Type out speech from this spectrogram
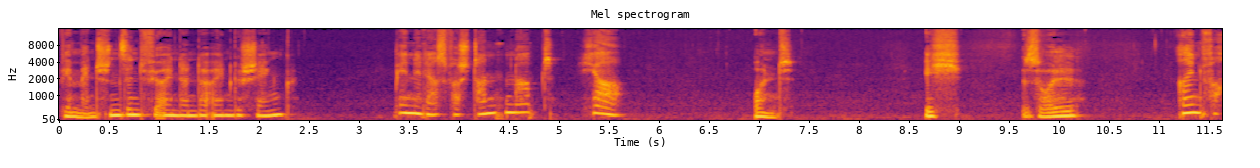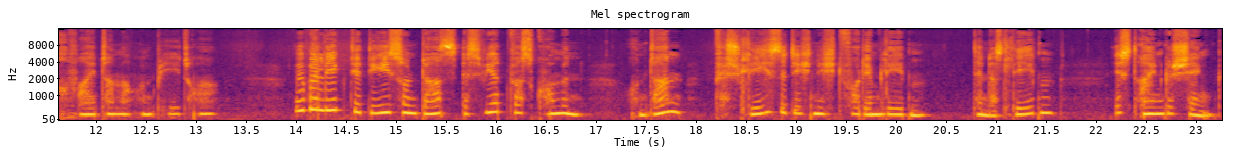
wir Menschen sind füreinander ein Geschenk? Wenn ihr das verstanden habt, ja. Und ich soll. Einfach weitermachen, Petra. Überleg dir dies und das, es wird was kommen. Und dann verschließe dich nicht vor dem Leben, denn das Leben ist ein Geschenk.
